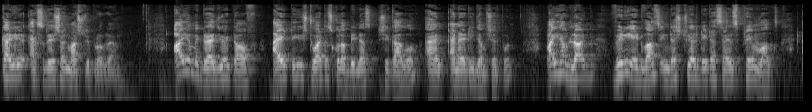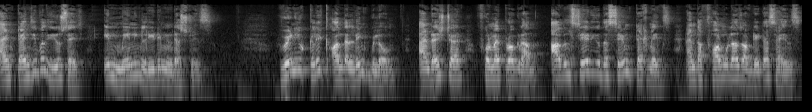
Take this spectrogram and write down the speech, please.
Career Acceleration Mastery Program. I am a graduate of IIT Stuart School of Business, Chicago, and NIT Jamshedpur. I have learned very advanced industrial data science frameworks and tangible usage in many leading industries. When you click on the link below and register for my program, I will share you the same techniques and the formulas of data science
